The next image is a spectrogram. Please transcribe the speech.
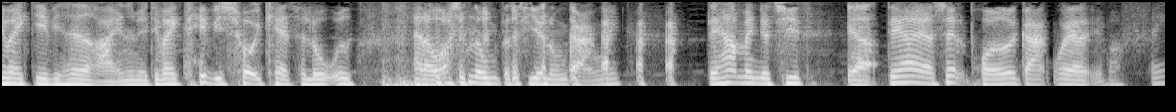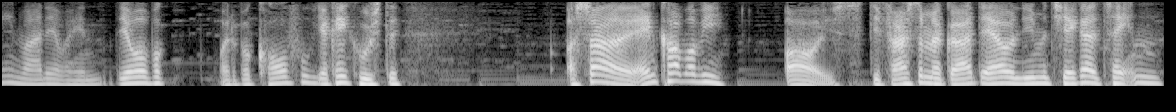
det var ikke det, vi havde regnet med. Det var ikke det, vi så i kataloget. Er der også nogen, der siger nogle gange, ikke? Det har man jo tit. Ja. Det har jeg selv prøvet en gang, hvor jeg... Hvor fanden var det, jeg var henne? Det var på... Var det på Korfu? Jeg kan ikke huske det. Og så øh, ankommer vi, og det første, man gør, det er jo lige, at man tjekker altanen,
